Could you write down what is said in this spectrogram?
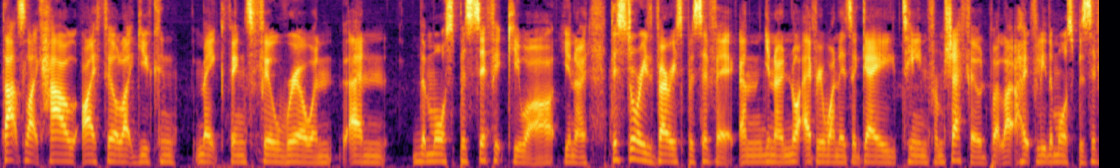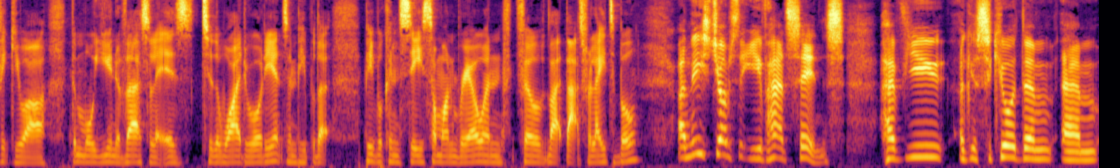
that's like how I feel like you can make things feel real and and the more specific you are, you know, this story is very specific, and you know, not everyone is a gay teen from Sheffield, but like, hopefully, the more specific you are, the more universal it is to the wider audience, and people that people can see someone real and feel like that's relatable. And these jobs that you've had since, have you uh, secured them? Um,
